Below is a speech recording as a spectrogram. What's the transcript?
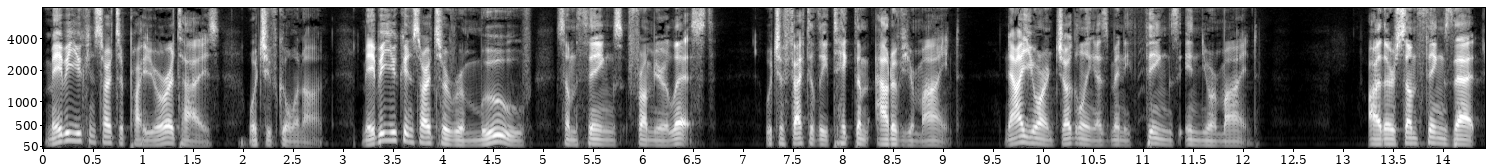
Maybe you can start to prioritize what you've going on. Maybe you can start to remove some things from your list, which effectively take them out of your mind. Now you aren't juggling as many things in your mind. Are there some things that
